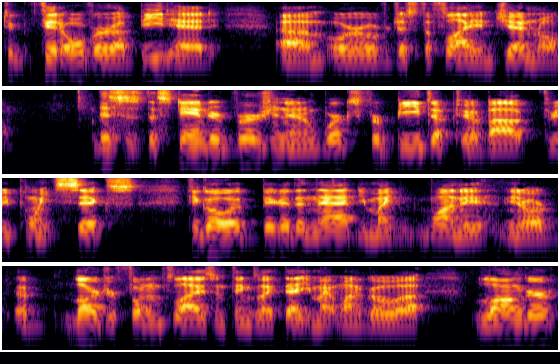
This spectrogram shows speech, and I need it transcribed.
to fit over a bead head um, or over just the fly in general. This is the standard version and it works for beads up to about 3.6. If you go bigger than that, you might want to, you know, a, larger foam flies and things like that, you might want to go uh, longer.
